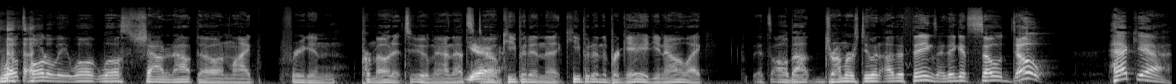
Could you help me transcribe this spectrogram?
We'll totally we'll we'll shout it out though and like freaking promote it too, man. That's Yeah. dope. Keep it in the keep it in the brigade. You know, like it's all about drummers doing other things. I think it's so dope. Heck yeah.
